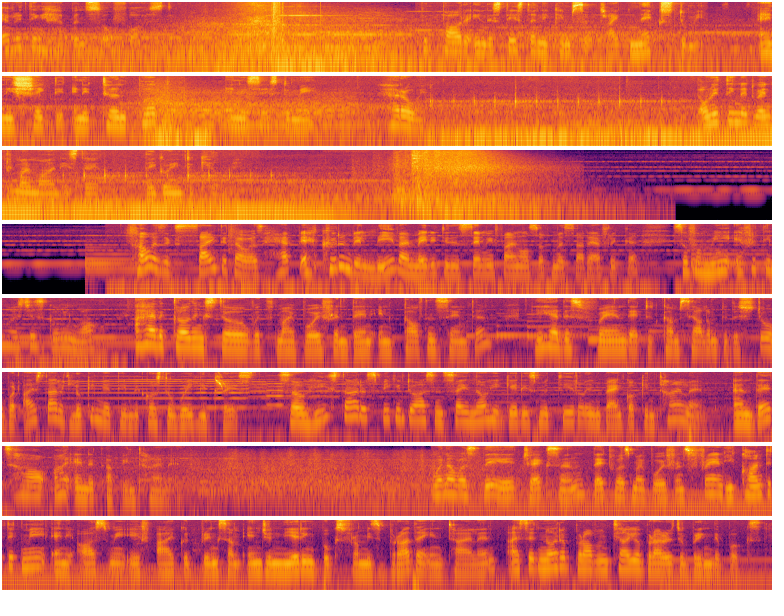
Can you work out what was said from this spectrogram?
Everything happened so fast. Put powder in this test and he came sit right next to me. And he shaked it and it turned purple. And he says to me, heroin. The only thing that went through my mind is that they're going to kill I was excited, I was happy. I couldn't believe I made it to the semi-finals of Miss South Africa. So for me, everything was just going well. I had a clothing store with my boyfriend then in Carlton Center. He had this friend that would come seldom to the store, but I started looking at him because the way he dressed. So he started speaking to us and saying, no, he get his material in Bangkok in Thailand. And that's how I ended up in Thailand. When I was there, Jackson, that was my boyfriend's friend, he contacted me and he asked me if I could bring some engineering books from his brother in Thailand. I said, Not a problem, tell your brother to bring the books.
